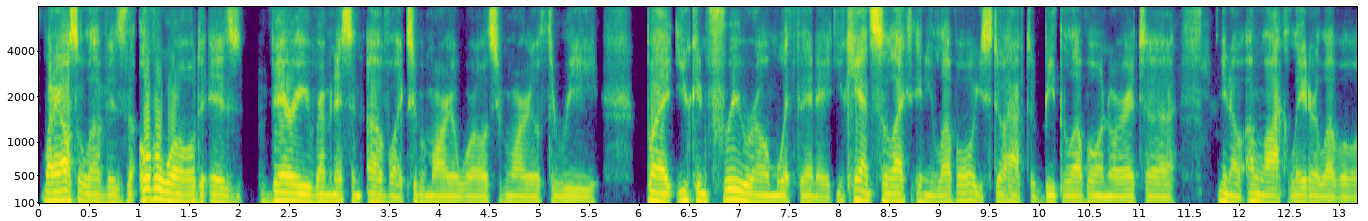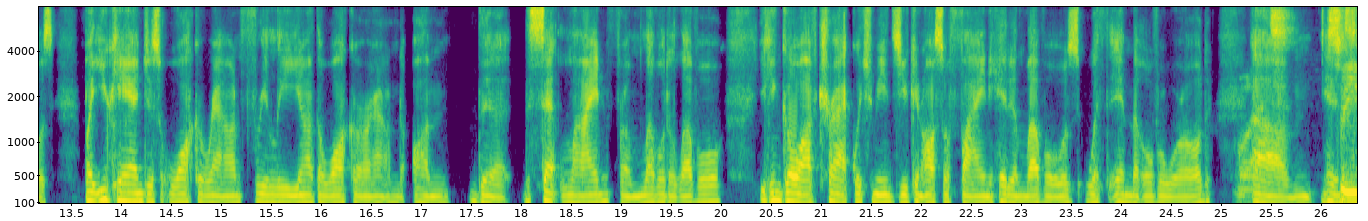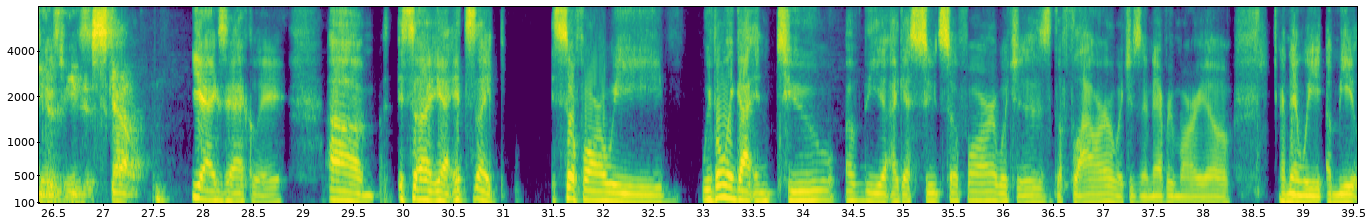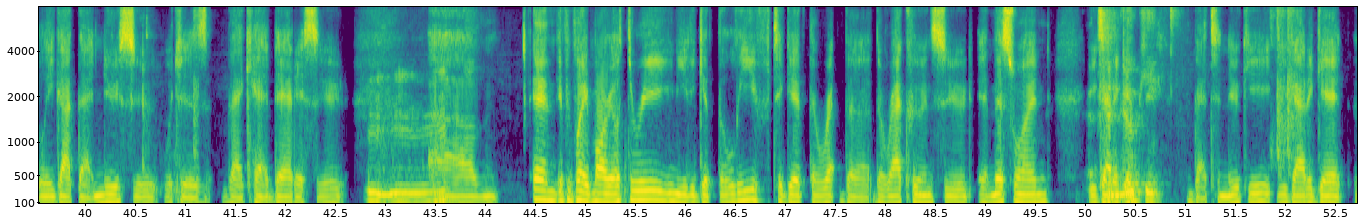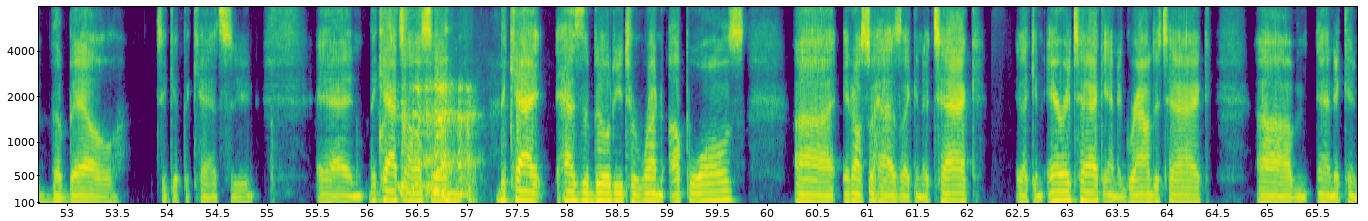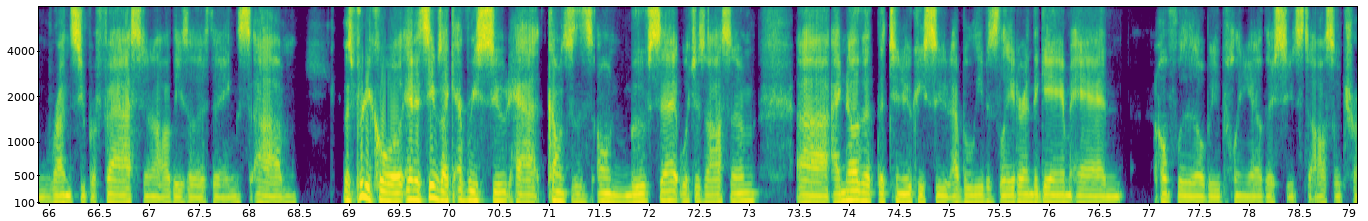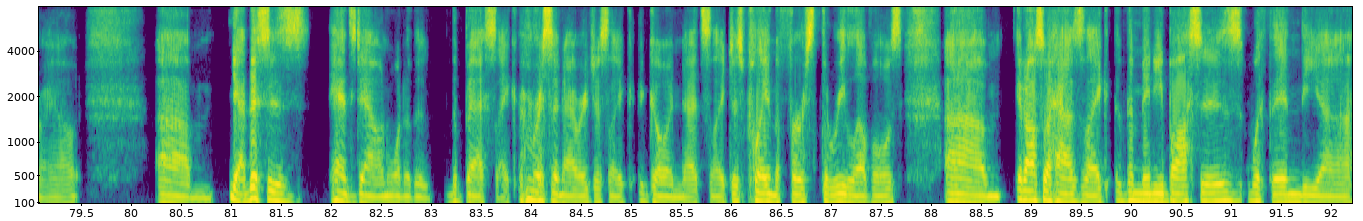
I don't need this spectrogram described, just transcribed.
what I also love is the overworld is very reminiscent of like Super Mario World, Super Mario 3, but you can free roam within it. You can't select any level. You still have to beat the level in order to, you know, unlock later levels, but you can just walk around freely. You don't have to walk around on the the set line from level to level. You can go off track, which means you can also find hidden levels within the overworld. Um, so you can, you can scout. Yeah, exactly. Um, it's uh, yeah, it's like so far we we've only gotten two of the I guess suits so far, which is the flower, which is in every Mario, and then we immediately got that new suit, which is that cat daddy suit. Mm-hmm. Um, and if you played Mario three, you need to get the leaf to get the the the raccoon suit. In this one, you got to get that Tanuki. You got to get the bell to get the cat suit and the cat's awesome. the cat has the ability to run up walls. Uh, it also has like an attack, like an air attack and a ground attack, um, and it can run super fast and all these other things. Um, it was pretty cool, and it seems like every suit ha- comes with its own move set, which is awesome. Uh, I know that the Tanuki suit, I believe, is later in the game, and hopefully there'll be plenty of other suits to also try out. Um, yeah, this is hands down one of the the best like marissa and i were just like going nuts like just playing the first three levels um it also has like the mini bosses within the uh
